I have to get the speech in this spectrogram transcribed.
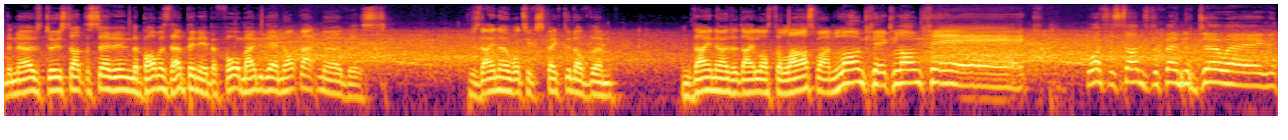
The nerves do start to set in. The Bombers, they've been here before. Maybe they're not that nervous because they know what's expected of them. And they know that they lost the last one. Long kick, long kick. What's the Suns defender doing?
